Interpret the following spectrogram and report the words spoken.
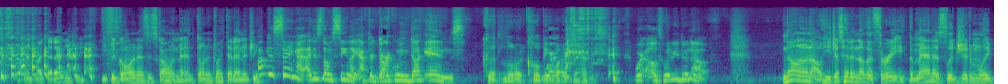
don't invite that energy. Keep it going as it's going, man. Don't invite that energy. I'm just saying, I, I just don't see like after Darkwing Duck ends, Good lord, Coby Where- White, man. where else? What do you do now? No, no, no. He just hit another three. The man is legitimately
